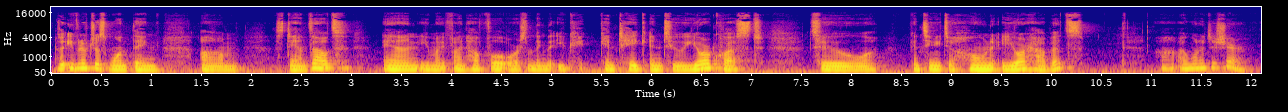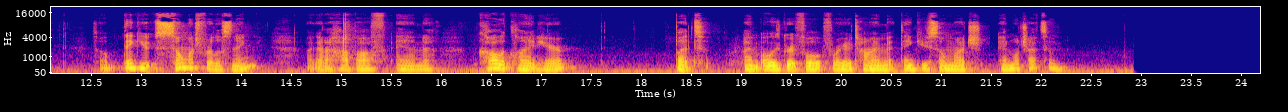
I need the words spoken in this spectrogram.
So even if just one thing um, stands out and you might find helpful or something that you can take into your quest to continue to hone your habits, uh, I wanted to share. So thank you so much for listening. I got to hop off and call a client here, but I'm always grateful for your time. Thank you so much, and we'll chat soon.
